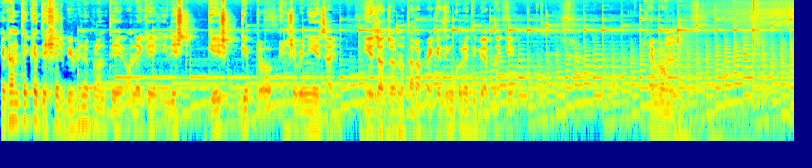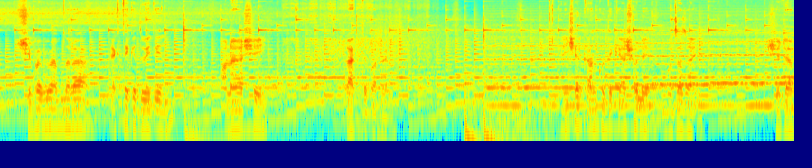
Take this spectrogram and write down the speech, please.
এখান থেকে দেশের বিভিন্ন প্রান্তে অনেকে ইলিশ গিফট হিসেবে নিয়ে যায়। নিয়ে যাওয়ার জন্য তারা প্যাকেজিং করে দিবে আপনাকে। এবং সেভাবে আপনারা এক থেকে দুই দিন অনায়াসেই রাখতে পারবেন। মানুষের কাঙ্ক দেখে আসলে বোঝা যায় সেটার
